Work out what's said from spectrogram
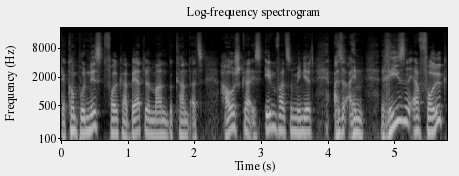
Der Komponist Volker Bertelmann, bekannt als Hauschka, ist ebenfalls nominiert. Also ein Riesenerfolg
